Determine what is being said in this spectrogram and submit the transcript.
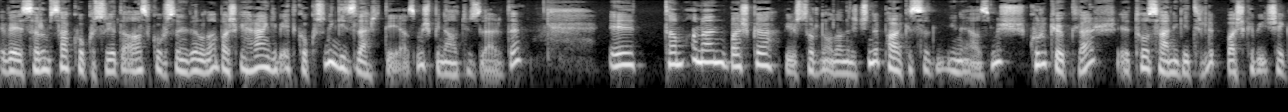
ve sarımsak kokusu ya da ağız kokusu neden olan başka herhangi bir et kokusunu gizler diye yazmış 1600'lerde. E, Tamamen başka bir sorun olanlar için de Parkinson yine yazmış. Kuru kökler e, toz haline getirilip başka bir içecek,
